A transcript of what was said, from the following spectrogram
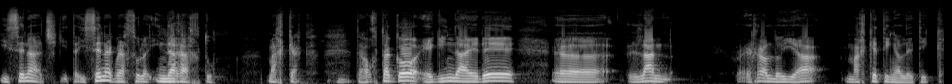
izena txiki, eta izenak behar zuela indar hartu, markak. Eta hortako eginda ere eh, lan erraldoia marketing aldetik.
